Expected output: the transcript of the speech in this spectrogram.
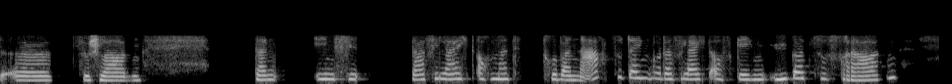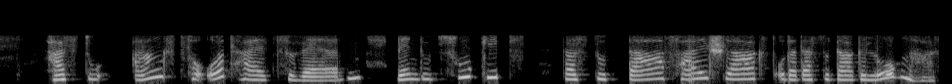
äh, zu schlagen, dann ihn da vielleicht auch mal drüber nachzudenken oder vielleicht auch Gegenüber zu fragen, hast du Angst, verurteilt zu werden, wenn du zugibst, dass du da falsch lagst oder dass du da gelogen hast.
